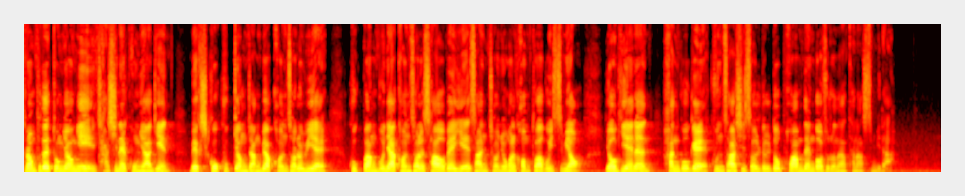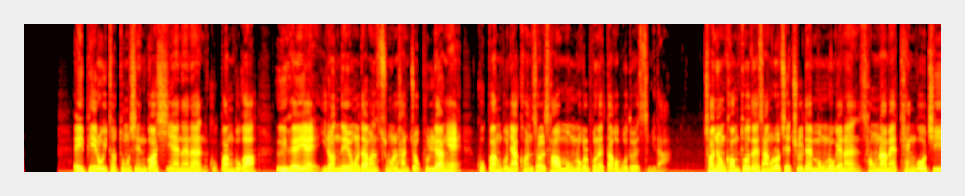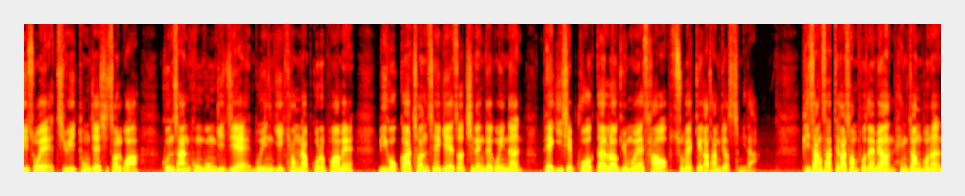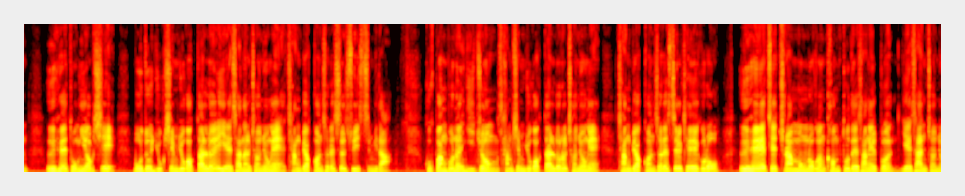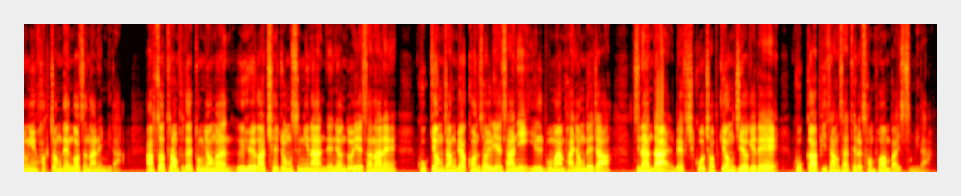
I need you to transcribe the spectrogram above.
트럼프 대통령이 자신의 공약인 멕시코 국경 장벽 건설을 위해 국방 분야 건설 사업의 예산 전용을 검토하고 있으며 여기에는 한국의 군사 시설들도 포함된 것으로 나타났습니다. AP 로이터 통신과 CNN은 국방부가 의회에 이런 내용을 담은 21쪽 분량의 국방 분야 건설 사업 목록을 보냈다고 보도했습니다. 전용 검토 대상으로 제출된 목록에는 성남의 탱고 지휘소의 지휘 통제 시설과 군산 공공기지의 무인기 경납고를 포함해 미국과 전 세계에서 진행되고 있는 129억 달러 규모의 사업 수백 개가 담겼습니다. 비상사태가 선포되면 행정부는 의회 동의 없이 모두 66억 달러의 예산을 전용해 장벽 건설에 쓸 수 있습니다. 국방부는 이중 36억 달러를 전용해 장벽 건설에 쓸 계획으로 의회에 제출한 목록은 검토 대상일 뿐 예산 전용이 확정된 것은 아닙니다. 앞서 트럼프 대통령은 의회가 최종 승인한 내년도 예산안에 국경 장벽 건설 예산이 일부만 반영되자 지난달 멕시코 접경 지역에 대해 국가 비상사태를 선포한 바 있습니다.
